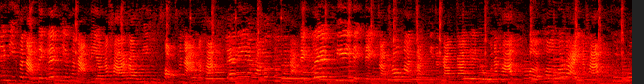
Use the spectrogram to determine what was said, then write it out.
ไม่ได้มีสนามเด็กเล่นเพียงสนามเดียวนะคะ เรามีถึง 2 สนามนะคะ และนี่นะคะก็คือสนามเด็กเล่นที่เด็กๆจะเข้ามาจัดกิจกรรมการเรียนรู้นะคะ เปิดเทอมเมื่อไหร่นะคะ คุณครู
